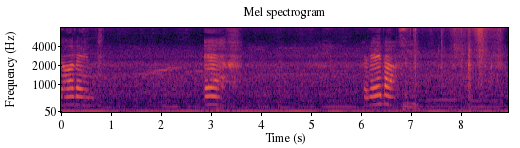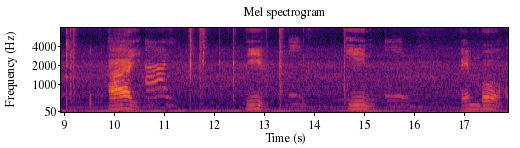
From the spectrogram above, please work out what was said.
Lawrence, F, Leras, Hmm. I I, live in in Pembo, Pembo,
